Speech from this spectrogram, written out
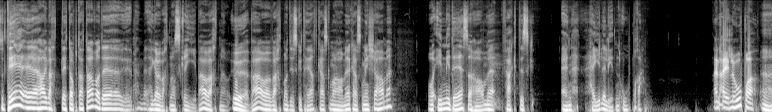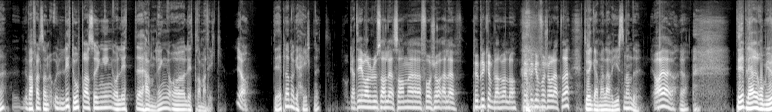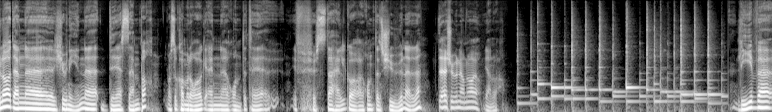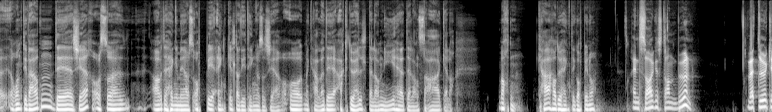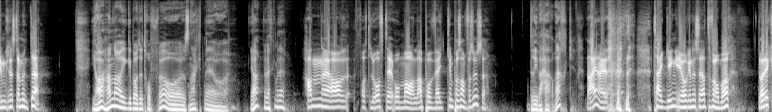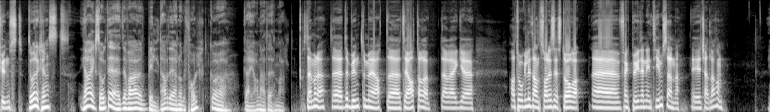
Så det har jeg vært litt opptatt av. og det, Jeg har jo vært med å skrive og vært med å øve og vært med å diskutere hva skal vi ha med, og hva skal vi ikke ha med. Og inn i det så har vi faktisk en hele liten opera. En hel opera. Ja. I hvert fall sånn litt operasynging og litt eh, handling og litt dramatikk. Ja. Det blir noe helt nytt. Og Når var det du sa leserne får se Eller publikum, blir det vel da. Publikum får se dette. Du er en gammel avismann, du. Ja, ja, ja. Det blir i romjula den eh, 29. desember. Og så kommer det òg en eh, runde til i første helga, rundt den 20., er det det? Det er 20. januar, ja. Januar. Livet rundt i verden, det skjer, og så av og til henger vi oss opp i enkelte av de tingene som skjer. Og vi kaller det aktuelt, eller nyhet, eller en sak, eller Morten, hva har du hengt deg opp i nå? En sak i Strandbuen. Vet du Kim Christian Munthe? Ja, han har jeg både truffet og snakket med, og ja, vi vet ikke det det. Han eh, har fått lov til å male på veggen på Samfunnshuset. drive hærverk? Nei, nei. Tagging i organiserte former. Da er det kunst. Da er det kunst. Ja, jeg så det. Det var bilder av det, noen folk og greier han hadde malt. Stemmer det. Det, det begynte med at eh, teateret, der jeg eh, har tatt litt ansvar de siste åra, eh, fikk bygd en intimscene i kjelleren.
